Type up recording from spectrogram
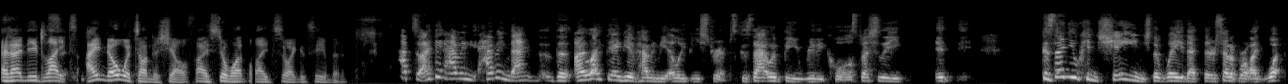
And I need lights. I know what's on the shelf. I still want lights so I can see it better. Absolutely. I think having having that the I like the idea of having the LED strips because that would be really cool, especially it because then you can change the way that they're set up or like what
